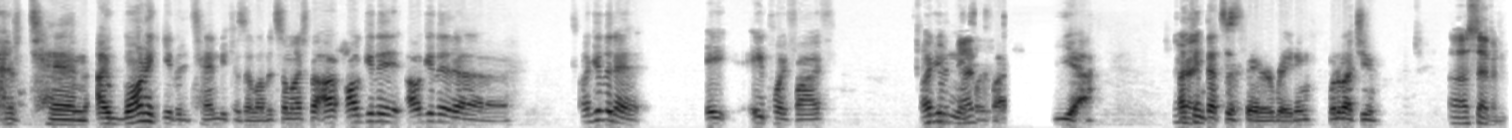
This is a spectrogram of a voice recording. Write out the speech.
Out of 10 i want to give it a 10 because i love it so much but i'll, I'll give it i'll give it a i'll give it a 8 8.5 i'll give it an 8.5 yeah. All i right. think that's a fair rating. What about you? Uh, seven.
